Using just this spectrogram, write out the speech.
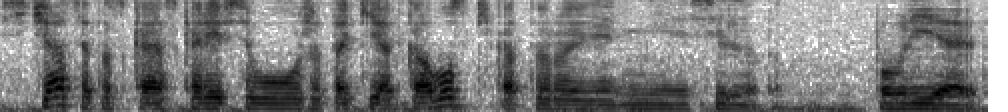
сейчас это, скорее всего, уже такие отголоски, которые не сильно там повлияют.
